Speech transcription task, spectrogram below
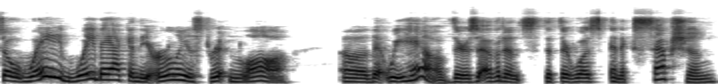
so way, way back in the earliest written law uh, that we have, there's evidence that there was an exception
